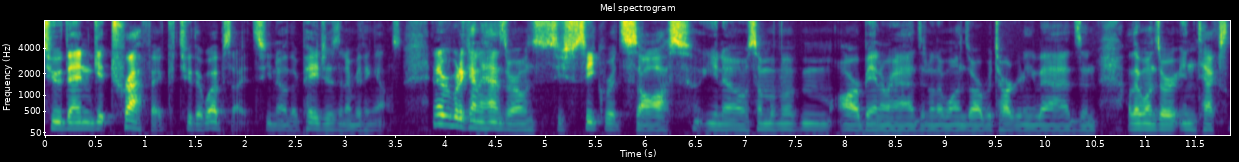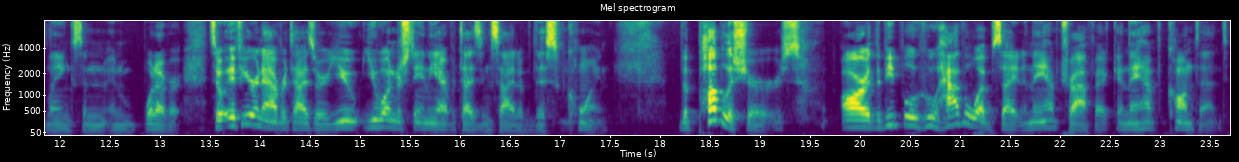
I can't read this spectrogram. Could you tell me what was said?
to then get traffic to their websites, you know, their pages and everything else. And everybody kind of has their own secret sauce, you know, some of them are banner ads and other ones are retargeting ads and other ones are in-text links and, and whatever. So if you're an advertiser, you you understand the advertising side of this coin. The publishers are the people who have a website and they have traffic and they have content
